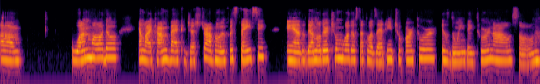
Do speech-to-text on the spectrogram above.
um, one model and like I'm back just traveling with Stacy and the another two models that was adding to our tour is doing the tour now. So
